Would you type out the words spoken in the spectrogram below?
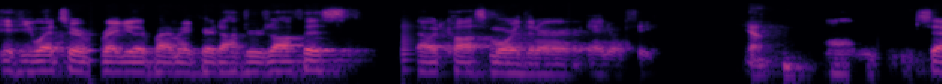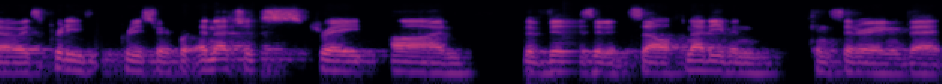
if you went to a regular primary care doctor's office, that would cost more than our annual fee. Yeah. Um, so it's pretty pretty straightforward, and that's just straight on the visit itself. Not even considering that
